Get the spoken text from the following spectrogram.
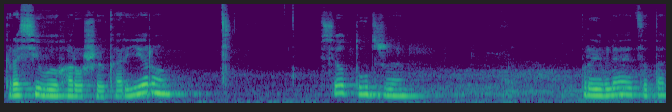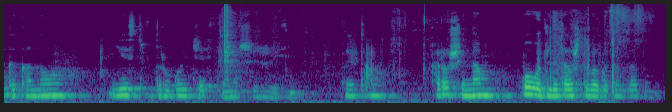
красивую, хорошую карьеру, все тут же проявляется так, как оно есть в другой части нашей жизни. Поэтому хороший нам повод для того, чтобы об этом задуматься.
